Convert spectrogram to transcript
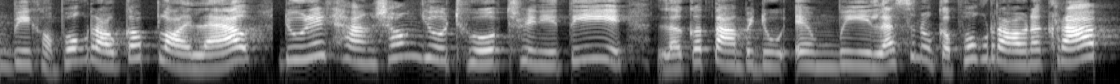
MV ของพวกเราก็ปล่อยแล้ว ดูได้ทางช่อง YouTube Trinity แล้วก็ตามไปดู MV และสนุกกับพวกเรานะครับ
